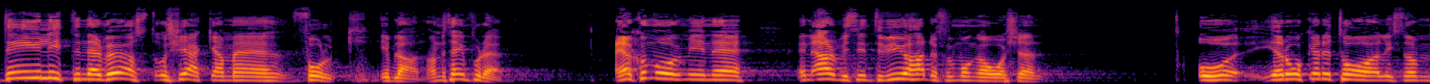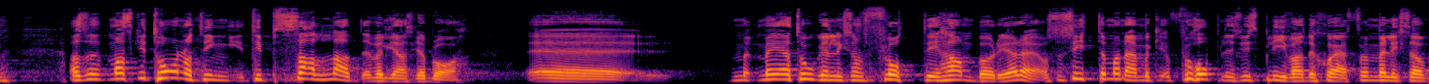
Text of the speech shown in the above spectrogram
det är ju lite nervöst att käka med folk ibland. Har ni tänkt på det? Jag kommer ihåg min, eh, en arbetsintervju jag hade för många år sedan. Och jag råkade ta liksom, alltså man ska ju ta någonting, typ sallad är väl ganska bra. Eh, men jag tog en liksom flottig hamburgare och så sitter man där med förhoppningsvis blivande chefen med liksom,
